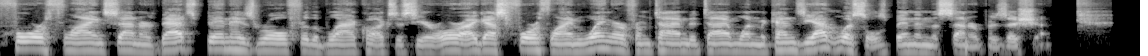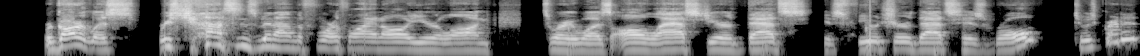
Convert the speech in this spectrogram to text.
fourth line center. That's been his role for the Blackhawks this year, or I guess fourth line winger from time to time when Mackenzie Entwistle's been in the center position. Regardless, Reese Johnson's been on the fourth line all year long. It's where he was all last year. That's his future. That's his role. To his credit,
